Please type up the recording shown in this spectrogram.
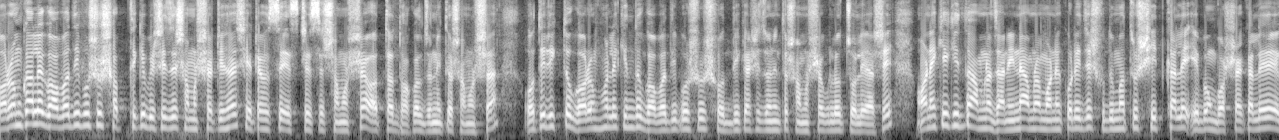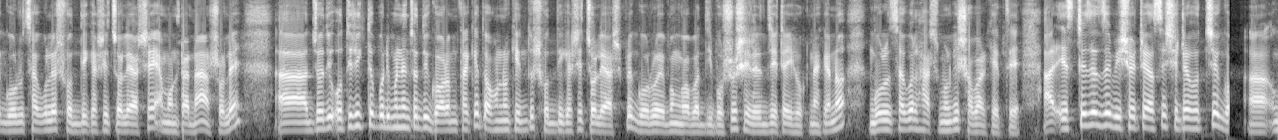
গরমকালে গবাদি পশুর সব থেকে বেশি যে সমস্যাটি হয়, সেটা হচ্ছে স্ট্রেসের সমস্যা, অর্থাৎ ধকলজনিত সমস্যা। অতিরিক্ত গরম হলে কিন্তু গবাদি পশুর সর্দি কাশিজনিত সমস্যাগুলো চলে আসে। অনেকে কিন্তু আমরা জানি না, আমরা মনে করি যে শুধুমাত্র শীতকালে এবং বর্ষাকালে গরু, ছাগলের সর্দি কাশি চলে আসে, এমনটা না আসলে। যদি অতিরিক্ত পরিমাণে যদি গরম থাকে, তখনও কিন্তু সর্দি কাশি চলে আসবে গরু এবং গবাদি পশু, সে যেটাই হোক না কেন, গরু, ছাগল, হাঁস, মুরগি সবার ক্ষেত্রে। আর স্ট্রেসের যে বিষয়টা আছে, সেটা হচ্ছে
